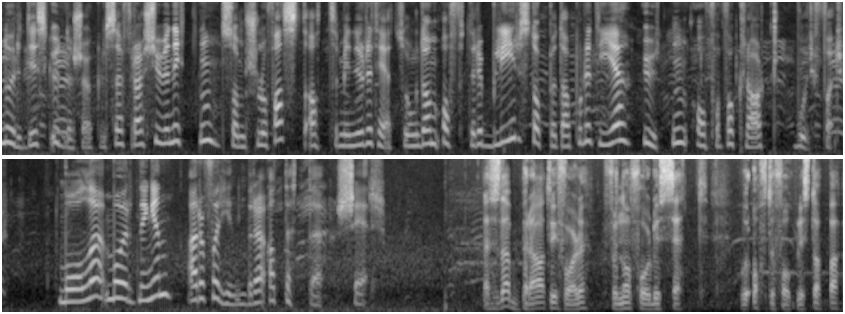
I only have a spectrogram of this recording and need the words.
nordisk undersøkelse fra 2019 som slo fast at minoritetsungdom oftere blir stoppet av politiet uten å få forklart hvorfor. Målet med ordningen er å forhindre at dette skjer. Jeg syns det er bra at vi får det, for nå får du sett hvor ofte folk blir stoppa.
